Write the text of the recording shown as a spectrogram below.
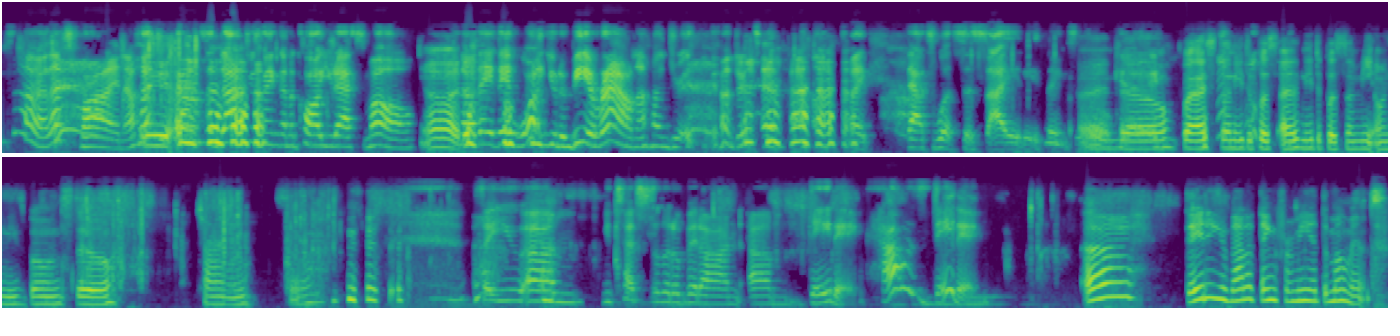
So that's fine. A hundred pounds. The doctors ain't gonna call you that small. Uh, you know, they they want you to be around 100, 110 pounds. Like that's what society thinks is okay. I know, but I still need to put I need to put some meat on these bones still. Trying. So, so you um you touched a little bit on um dating. How is dating? Uh, dating is not a thing for me at the moment.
